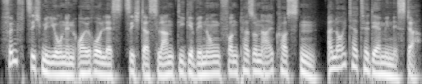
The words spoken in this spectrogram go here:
50 Millionen Euro lässt sich das Land die Gewinnung von Personal kosten, erläuterte der Minister.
